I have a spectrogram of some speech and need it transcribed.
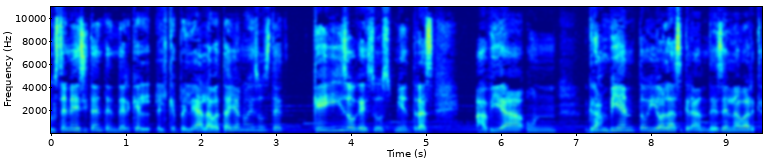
usted necesita entender que el, el que pelea la batalla no es usted. ¿Qué hizo Jesús mientras había un gran viento y olas grandes en la barca?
